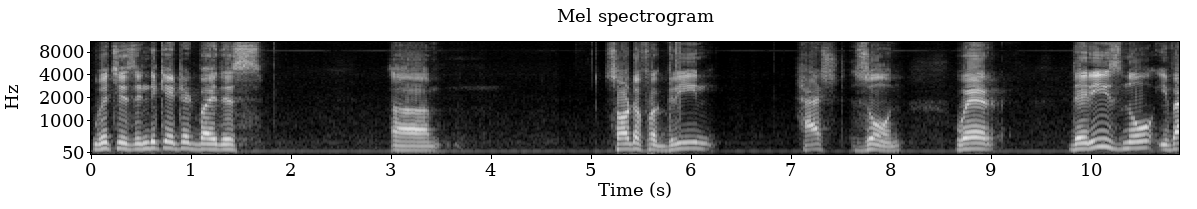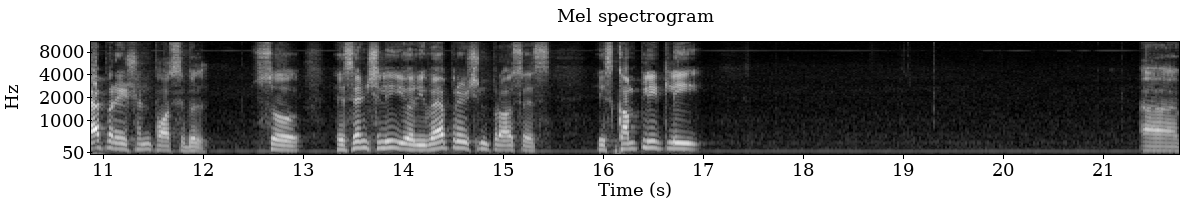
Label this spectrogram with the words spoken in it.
which is indicated by this um, sort of a green hashed zone where there is no evaporation possible. So, essentially your evaporation process is completely uh,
